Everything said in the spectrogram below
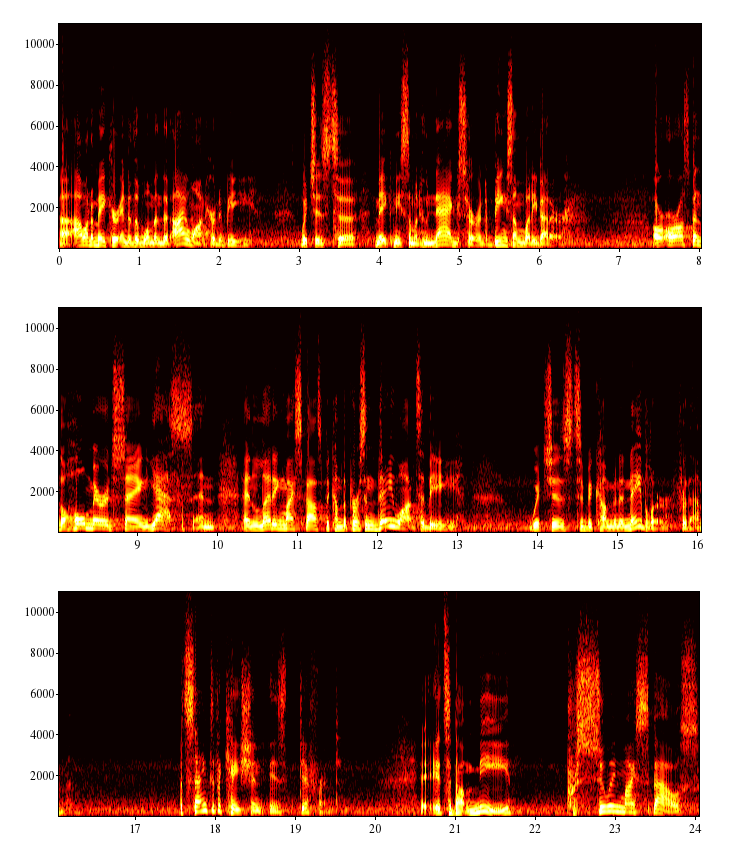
Uh, I want to make her into the woman that I want her to be, which is to make me someone who nags her into being somebody better. Or, or I'll spend the whole marriage saying yes and, and letting my spouse become the person they want to be, which is to become an enabler for them. But sanctification is different. It's about me pursuing my spouse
